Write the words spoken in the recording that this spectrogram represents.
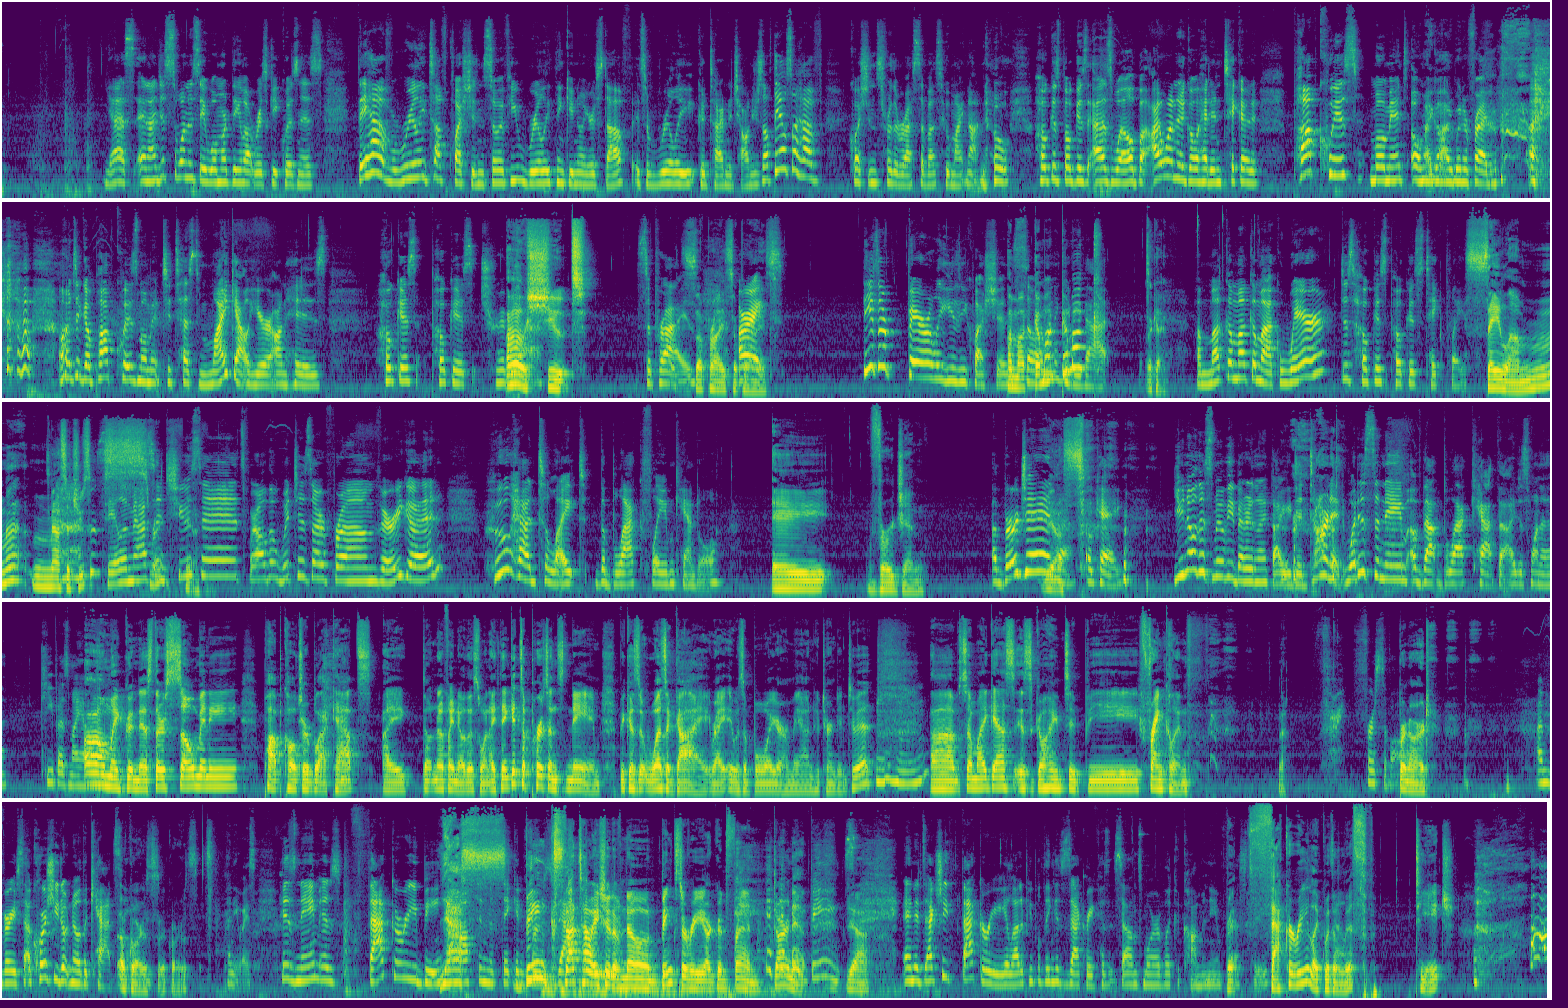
Yes, and I just want to say one more thing about Risky Quizness. They have really tough questions, so if you really think you know your stuff, it's a really good time to challenge yourself. They also have questions for the rest of us who might not know Hocus Pocus as well, but I want to go ahead and take a pop quiz moment. Oh my God, Winifred. I want to take a pop quiz moment to test Mike out here on his Hocus Pocus trivia. Oh, shoot. Surprise. Surprise, surprise. All right. These are fairly easy questions, Amok, so I'm going to give you that. Okay. Amuck, amuck, amuck. Where does Hocus Pocus take place? Salem, Massachusetts. Salem, right? Massachusetts, Yeah. where all the witches are from. Very good. Who had to light the black flame candle? A virgin. A virgin. Yes. Okay. You know this movie better than I thought you did. Darn it. What is the name of that black cat that I just want to keep as my own? Oh my goodness, there's so many pop culture black cats. I don't know if I know this one. I think it's a person's name because it was a guy, right? It was a boy or a man who turned into it. Mm-hmm. Um, so my guess is going to be Franklin First of all, Bernard. I'm very sad. Of course, you don't know the cat's Of name. course, of course. Anyways, his name is Thackeray Binks, Yes, often mistaken Binks. That's how I should have known. Binksery, our good friend. Darn it. Binks. Yeah. And it's actually Thackeray. A lot of people think it's Zachary because it sounds more of like a common name for Right. us too. Thackeray, like with a lisp. T H.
